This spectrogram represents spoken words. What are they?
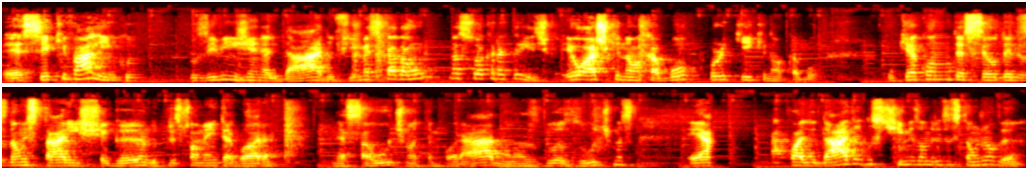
é, se equivalem, inclusive em genialidade, enfim, mas cada um na sua característica. Eu acho que não acabou. Por que, que não acabou? O que aconteceu deles não estarem chegando, principalmente agora nessa última temporada, nas duas últimas, é a, qualidade dos times onde eles estão jogando.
